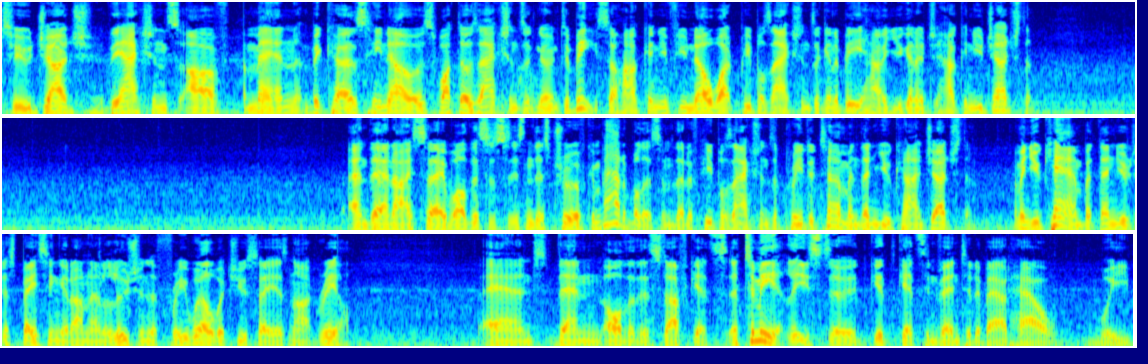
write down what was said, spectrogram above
to judge the actions of men because he knows what those actions are going to be. So how can if you know what people's actions are going to be, how are you going to how can you judge them? And then I say, well, this is, isn't this true of compatibilism? That if people's actions are predetermined, then you can't judge them. I mean, you can, but then you're just basing it on an illusion of free will, which you say is not real. And then all of this stuff gets, uh, to me at least, uh, it gets invented about how we,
